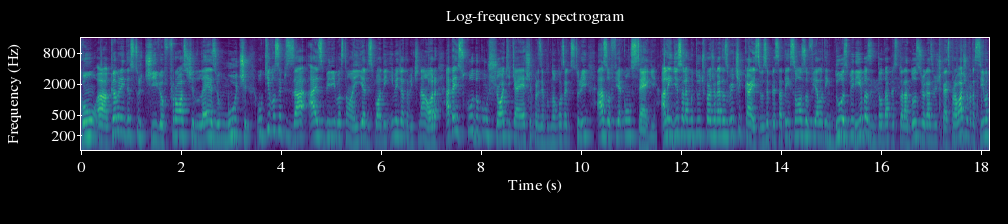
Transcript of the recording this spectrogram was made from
com a câmera indestrutível, Frost, Lesion, Mute, o que você precisar, as biribas estão aí, elas explodem imediatamente na hora, até escudo com choque que a Ashe, por exemplo, não consegue destruir, a Zofia consegue. Além disso, ela é muito útil para jogadas verticais, se você prestar atenção, a Zofia ela tem duas biribas, então dá para estourar duas jogadas verticais para baixo ou para cima,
